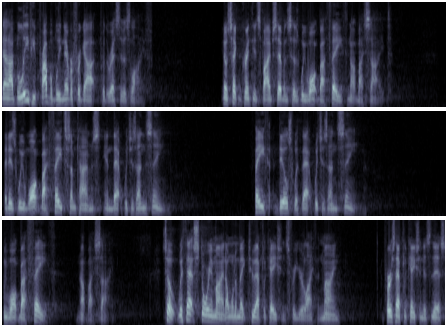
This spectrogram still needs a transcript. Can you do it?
that I believe he probably never forgot for the rest of his life. You know, 2 Corinthians 5 7 says, We walk by faith, not by sight. That is, we walk by faith sometimes in that which is unseen. Faith deals with that which is unseen. We walk by faith not by sight. So, with that story in mind, I want to make two applications for your life and mine. First application is this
